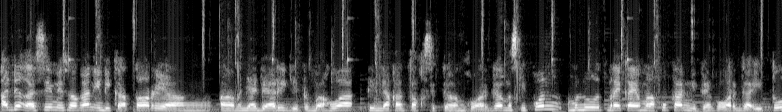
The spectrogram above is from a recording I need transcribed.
ada nggak sih misalkan indikator yang uh, menyadari gitu bahwa tindakan toksik dalam keluarga meskipun menurut mereka yang melakukan gitu ya keluarga itu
